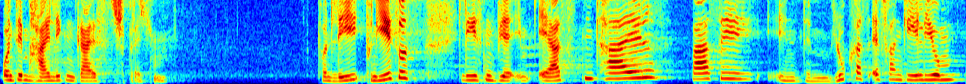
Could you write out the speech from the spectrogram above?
und dem Heiligen Geist sprechen. Von, von Jesus lesen wir im ersten Teil quasi in dem Lukasevangelium.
